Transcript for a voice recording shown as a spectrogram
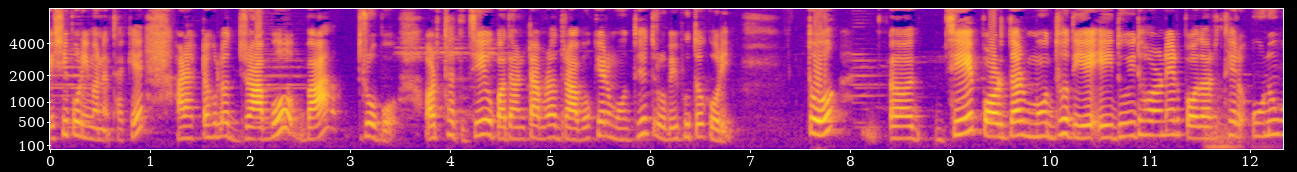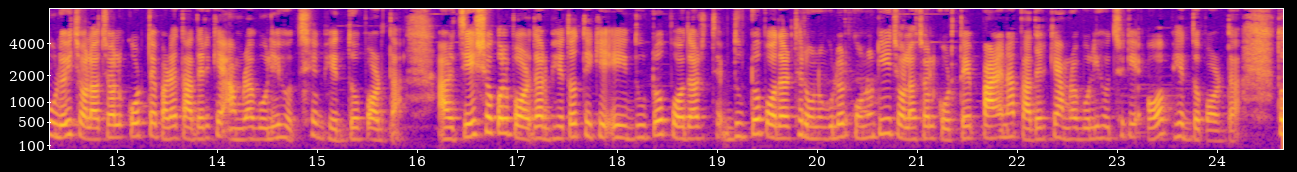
বেশি পরিমাণে থাকে, আর একটা হলো দ্রাব বা দ্রব। অর্থাৎ যে উপাদানটা আমরা দ্রাবকের মধ্যে দ্রবীভূত করি। তো যে পর্দার মধ্য দিয়ে এই দুই ধরনের পদার্থের অণুগুলোই চলাচল করতে পারে, তাদেরকে আমরা বলি হচ্ছে ভেদ্য পর্দা। আর যে সকল পর্দার ভেতর থেকে এই দুটো পদার্থে, দুটো পদার্থের অণুগুলোর কোনোটিই চলাচল করতে পারে না, তাদেরকে আমরা বলি হচ্ছে কি অভেদ্য পর্দা। তো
